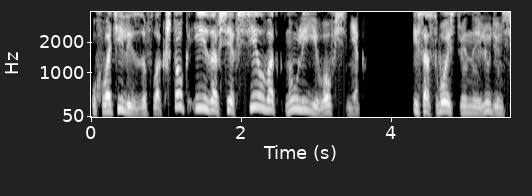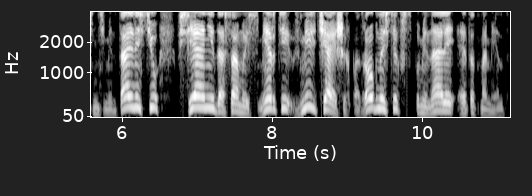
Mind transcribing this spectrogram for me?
ухватились за флагшток и изо всех сил воткнули его в снег. И со свойственной людям сентиментальностью все они до самой смерти в мельчайших подробностях вспоминали этот момент.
